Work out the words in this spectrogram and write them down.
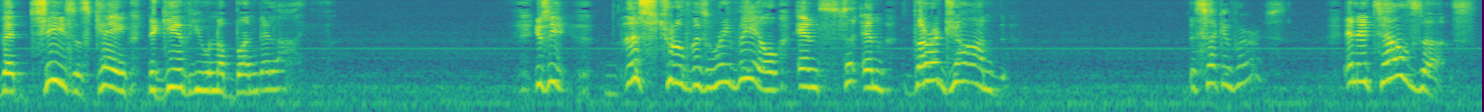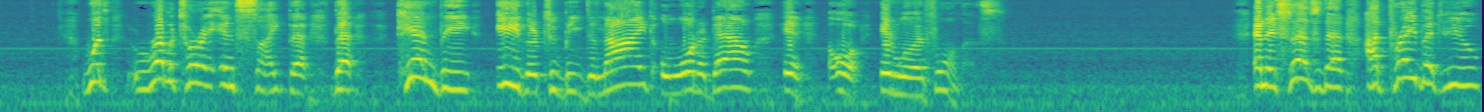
that Jesus came to give you an abundant life. You see, this truth is revealed in, in 3 John, the second verse. And it tells us with revelatory insight that, that can be either to be denied or watered down, it, or it will inform us. And it says that I pray that you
